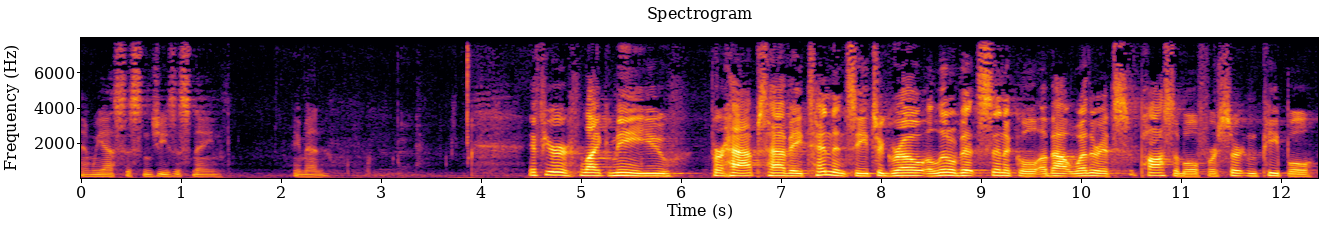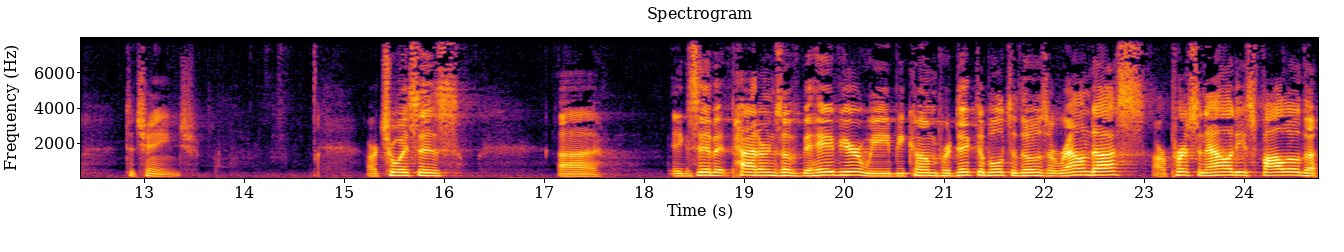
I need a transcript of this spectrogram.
And we ask this in Jesus' name. Amen. If you're like me, you perhaps have a tendency to grow a little bit cynical about whether it's possible for certain people to change. Our choices uh, exhibit patterns of behavior. We become predictable to those around us. Our personalities follow the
